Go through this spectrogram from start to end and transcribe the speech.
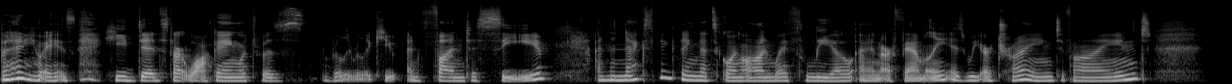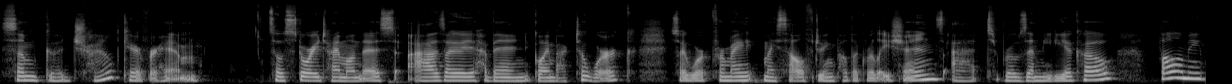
But, anyways, he did start walking, which was really, really cute and fun to see. And the next big thing that's going on with Leo and our family is we are trying to find some good childcare for him. So story time on this as I have been going back to work. So I work for my myself doing public relations at Rosa Media Co. Follow me.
